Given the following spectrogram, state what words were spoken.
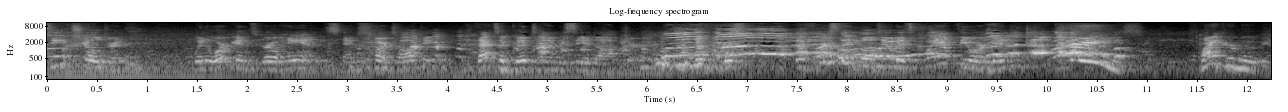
See children, when organs grow hands and start talking, that's a good time to see a doctor. The first, the first thing we'll do is clamp the organ. Freeze! Biker movie.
